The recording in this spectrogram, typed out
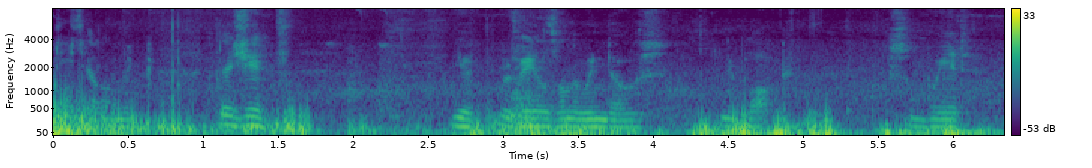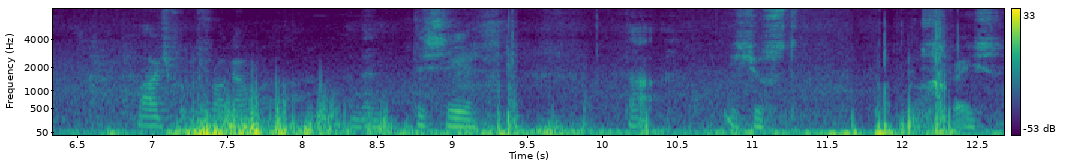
detail on the. There's your your reveals on the windows in your block. Some weird. Put the frog out? And then this here, that is just space.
